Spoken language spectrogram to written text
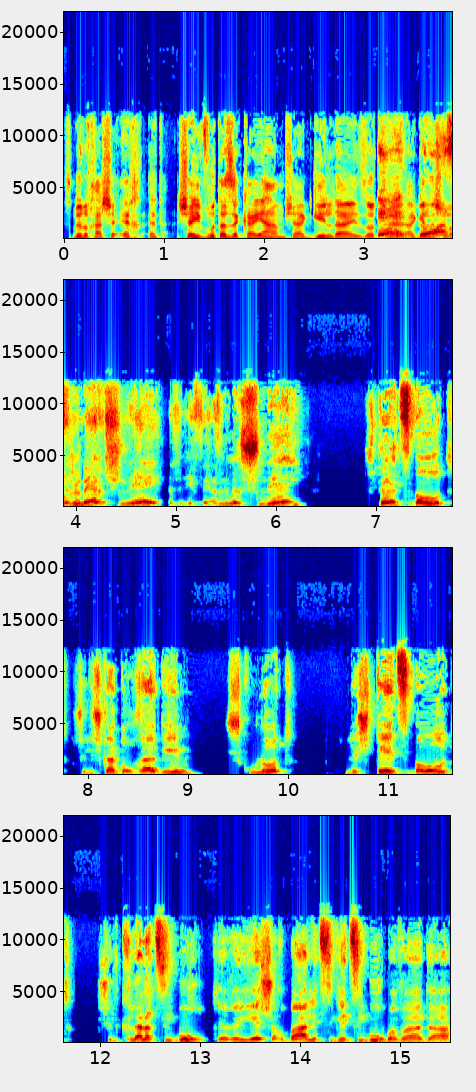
הסבירו לך שאיך, שהעיוות הזה קיים, שהגילדה היא זאת, כן, שהגילדה לא, של אז עורכי אני הדין. אומר, שני, אז יפה, אז אני אומר, שני, שתי אצבעות של לשכת עורכי הדין שקולות לשתי אצבעות של כלל הציבור, כי הרי יש ארבעה נציגי ציבור בוועדה,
